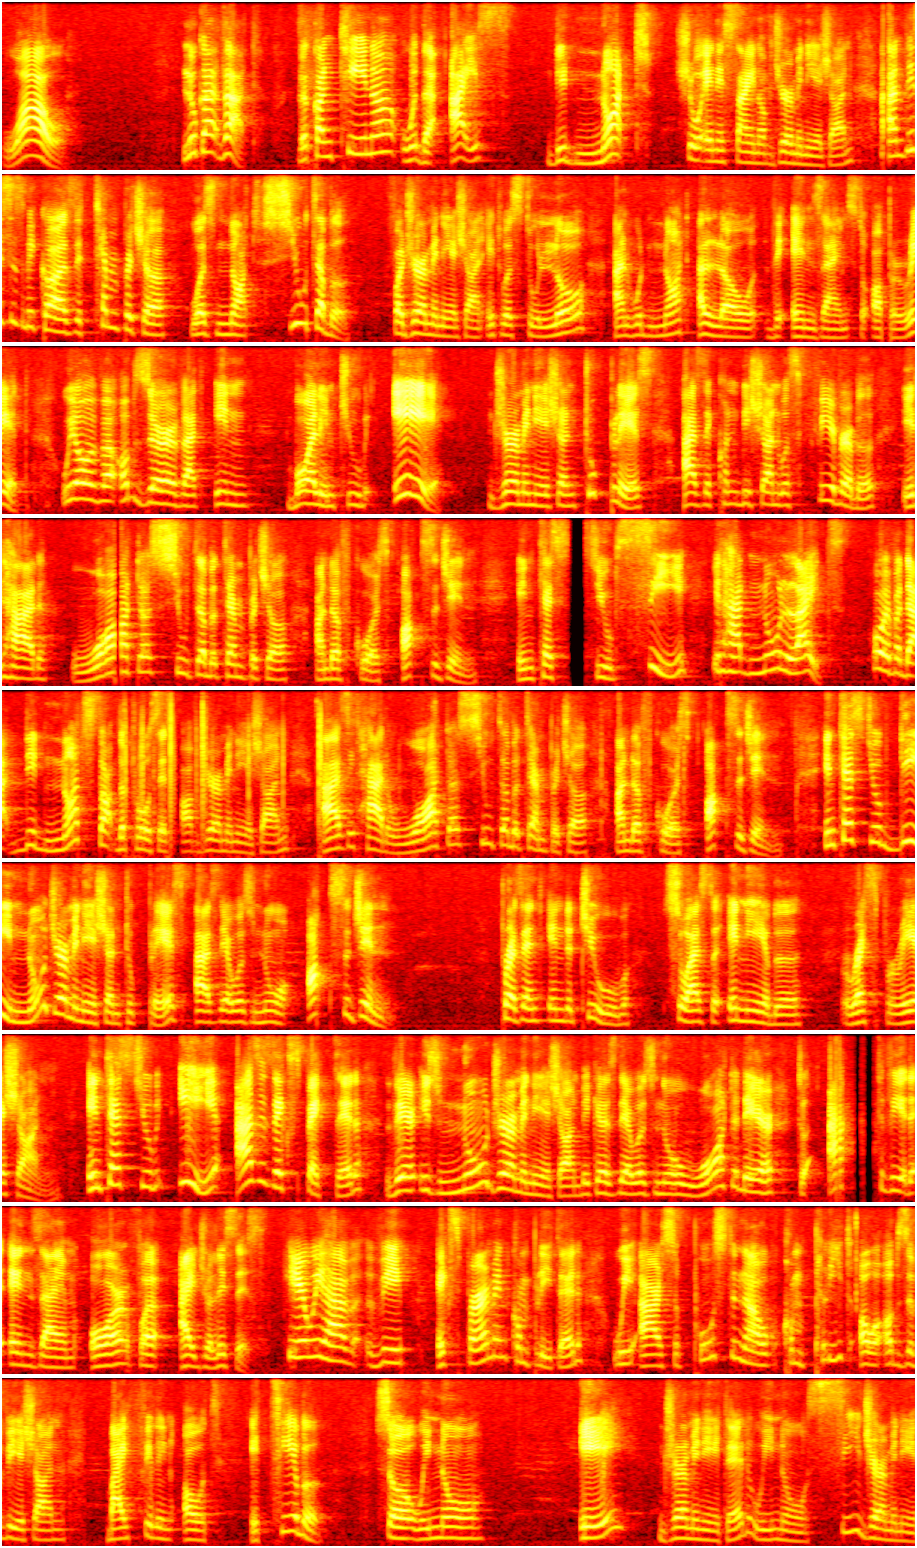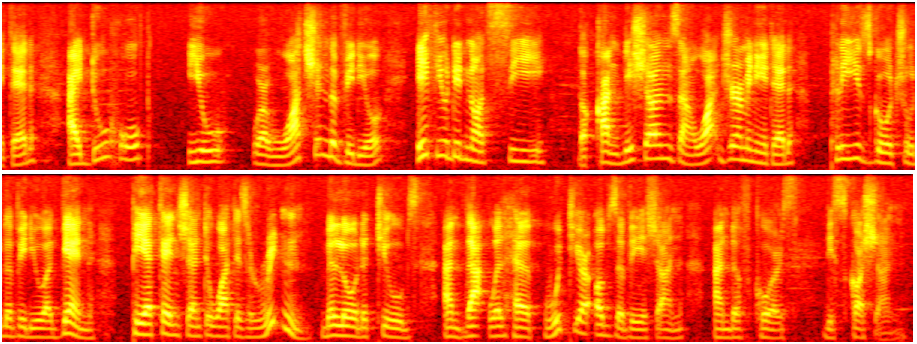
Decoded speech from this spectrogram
Wow! Look at that. The container with the ice did not show any sign of germination. And this is because the temperature was not suitable for germination. It was too low and would not allow the enzymes to operate. We however uh, observe that in boiling tube A, germination took place as the condition was favorable. It had water suitable temperature and of course oxygen. In test tube C, it had no light. However, that did not stop the process of germination as it had water suitable temperature and of course oxygen. In test tube D, no germination took place as there was no oxygen present in the tube so as to enable respiration. In test tube E, as is expected, there is no germination because there was no water there to activate the enzyme or for hydrolysis. Here we have the experiment completed. We are supposed to now complete our observation by filling out a table. So we know A germinated, we know C germinated. I do hope you were watching the video, if you did not see the conditions and what germinated, please go through the video again. Pay attention to what is written below the tubes and that will help with your observation and of course discussion.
